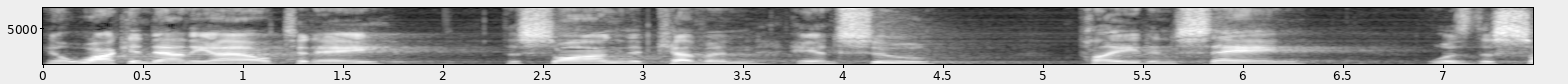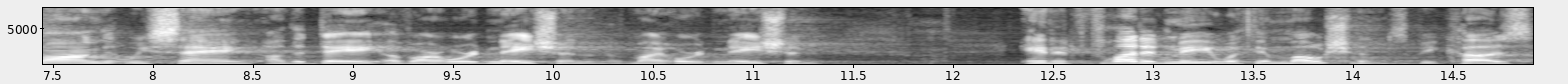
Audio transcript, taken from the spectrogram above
You know, walking down the aisle today, the song that Kevin and Sue played and sang was the song that we sang on the day of our ordination, of my ordination. And it flooded me with emotions because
